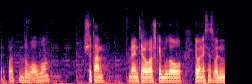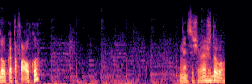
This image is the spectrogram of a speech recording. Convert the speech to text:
Taip pat du Volvo. Šitam bent jau aš, kai būdavau jaunesnis, vadindavau katafalku. Nes išveždavau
